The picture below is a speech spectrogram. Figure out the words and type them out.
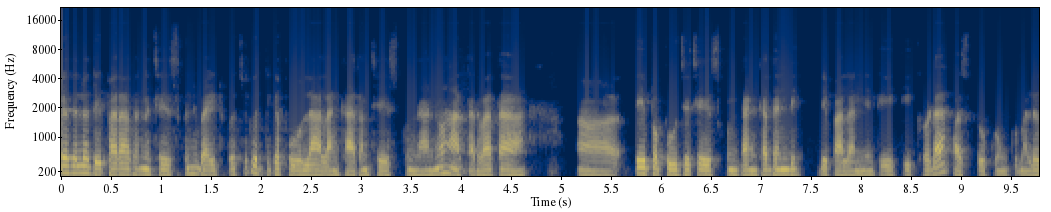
గదిలో దీపారాధన చేసుకుని బయటకు వచ్చి కొద్దిగా పూల అలంకారం చేసుకున్నాను. ఆ తర్వాత దీప పూజ చేసుకుంటాం కదండి. దీపాలన్నింటికి కూడా పసుపు కుంకుమలో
